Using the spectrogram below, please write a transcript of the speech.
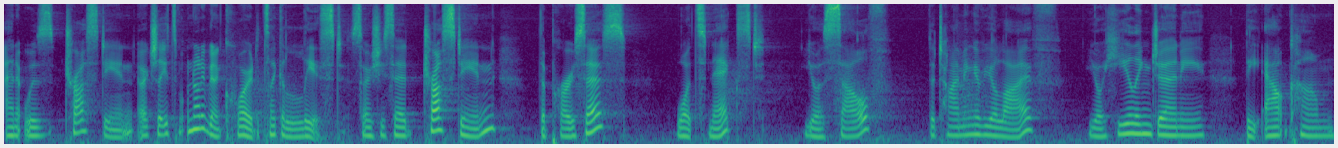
and it was trust in, actually, it's not even a quote, it's like a list. So she said, trust in the process, what's next, yourself, the timing of your life, your healing journey, the outcome,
